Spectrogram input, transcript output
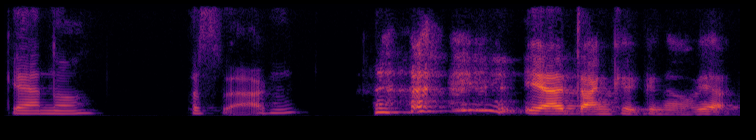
gerne was sagen? ja, danke, genau, ja.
